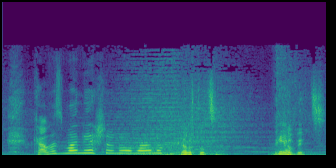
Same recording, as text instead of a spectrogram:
כמה זמן יש לנו אמרנו? כמה שאת רוצה, כן. לכווץ.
